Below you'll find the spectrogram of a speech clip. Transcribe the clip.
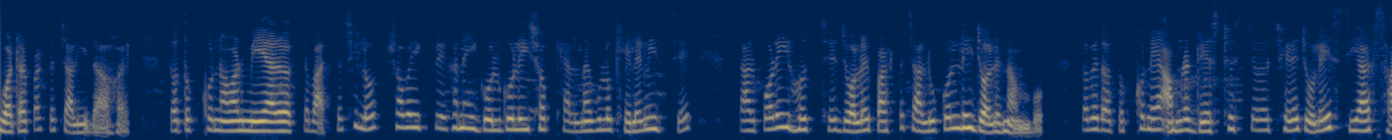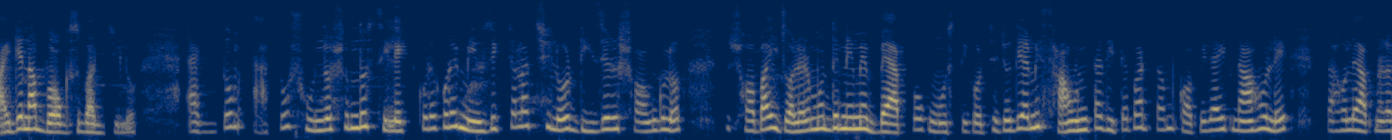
ওয়াটার পার্কটা চালিয়ে দেওয়া হয়। ততক্ষণ আমার মেয়ে আরও একটা বাচ্চা ছিল, সবাই একটু এখানে এই গোল গোল এই সব খেলনাগুলো খেলে নিচ্ছে। তারপরেই হচ্ছে জলের পার্কটা চালু করলেই জলে নামবো। তবে ততক্ষণে আমরা ড্রেস ট্রেস ছেড়ে চলে এসেছি আর সাইডে না বক্স বাজছিল। একদম এত সুন্দর সুন্দর সিলেক্ট করে করে মিউজিক চালাচ্ছিল ডিজের সংগুলো তো সবাই জলের মধ্যে নেমে ব্যাপক মস্তি করছে। যদি আমি সাউন্ডটা দিতে পারতাম কপিরাইট না হলে, তাহলে আপনারা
